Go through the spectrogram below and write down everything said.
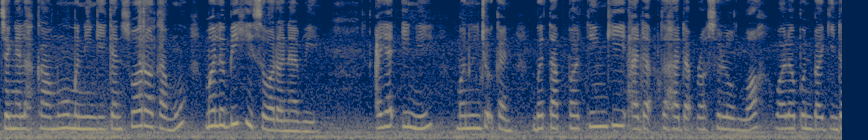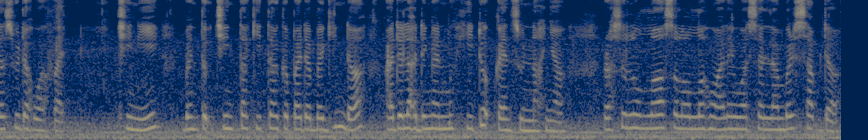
janganlah kamu meninggikan suara kamu melebihi suara Nabi. Ayat ini menunjukkan betapa tinggi adab terhadap Rasulullah walaupun baginda sudah wafat. Kini, bentuk cinta kita kepada baginda adalah dengan menghidupkan sunnahnya. Rasulullah sallallahu alaihi wasallam bersabda,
